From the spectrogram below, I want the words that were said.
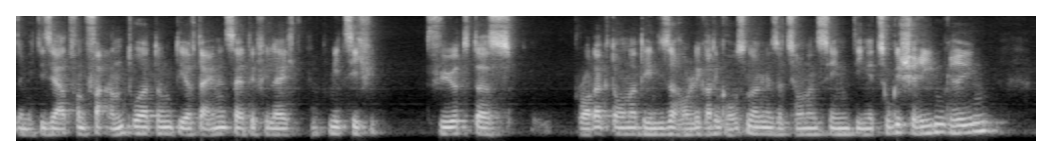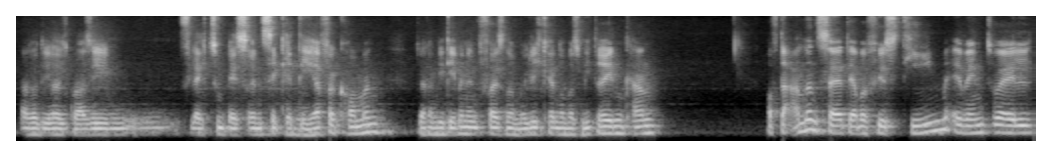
Nämlich diese Art von Verantwortung, die auf der einen Seite vielleicht mit sich führt, dass Product Owner, die in dieser Rolle gerade in großen Organisationen sind, Dinge zugeschrieben kriegen, also die halt quasi vielleicht zum besseren Sekretär verkommen, der dann gegebenenfalls noch Möglichkeiten noch was mitreden kann. Auf der anderen Seite aber fürs Team eventuell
